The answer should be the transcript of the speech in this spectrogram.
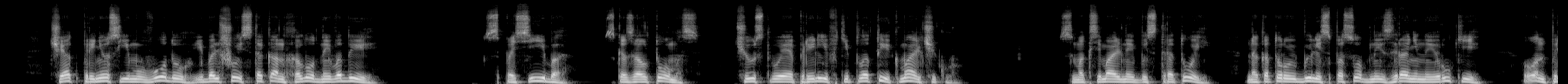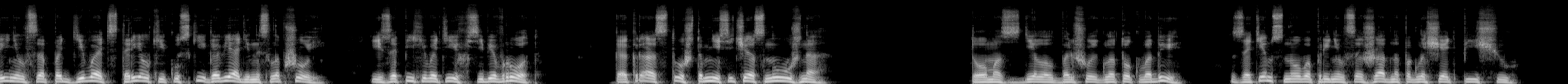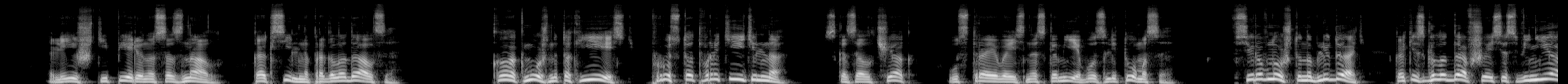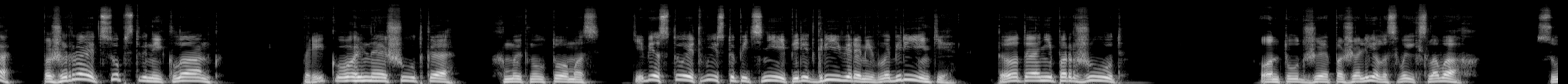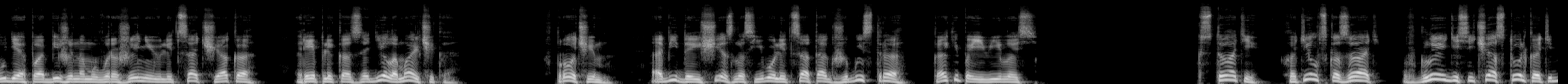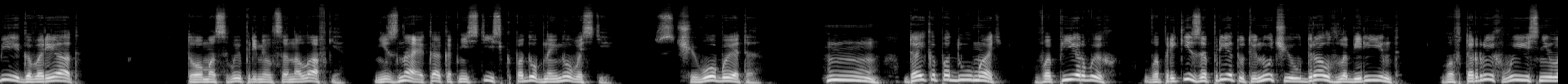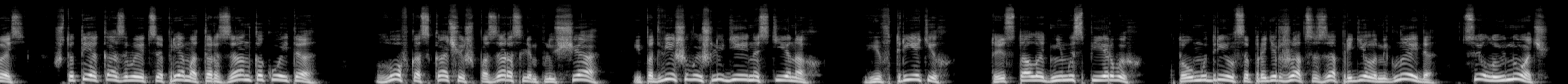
Чак принес ему воду и большой стакан холодной воды. «Спасибо», — сказал Томас, чувствуя прилив теплоты к мальчику. С максимальной быстротой, на которую были способны израненные руки, он принялся поддевать с тарелки куски говядины с лапшой и запихивать их себе в рот. Как раз то, что мне сейчас нужно. Томас сделал большой глоток воды затем снова принялся жадно поглощать пищу. Лишь теперь он осознал, как сильно проголодался. «Как можно так есть? Просто отвратительно!» — сказал Чак, устраиваясь на скамье возле Томаса. «Все равно, что наблюдать, как изголодавшаяся свинья пожирает собственный кланг». «Прикольная шутка», — хмыкнул Томас. «Тебе стоит выступить с ней перед гриверами в лабиринте. То-то они поржут». Он тут же пожалел о своих словах. Судя по обиженному выражению лица Чака, реплика задела мальчика. Впрочем, обида исчезла с его лица так же быстро, как и появилась. «Кстати, хотел сказать, в Глейде сейчас только о тебе и говорят». Томас выпрямился на лавке, не зная, как отнестись к подобной новости. С чего бы это? «Хм, дай-ка подумать. Во-первых, вопреки запрету ты ночью удрал в лабиринт. Во-вторых, выяснилось, что ты, оказывается, прямо тарзан какой-то. Ловко скачешь по зарослям плюща и подвешиваешь людей на стенах. И в-третьих, ты стал одним из первых, кто умудрился продержаться за пределами Глейда целую ночь.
